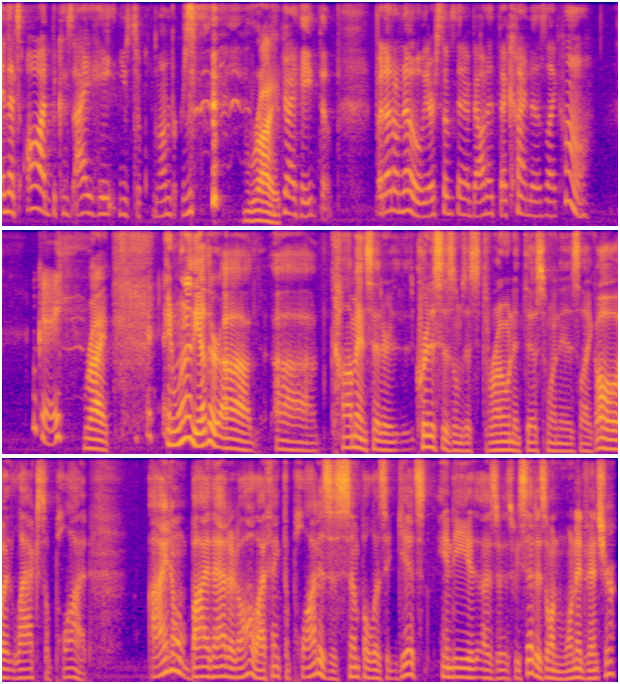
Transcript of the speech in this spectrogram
And that's odd because I hate musical numbers. right. I hate them. But I don't know. There's something about it that kind of is like, huh, okay. Right. And one of the other uh, uh, comments that are criticisms that's thrown at this one is like, oh, it lacks a plot. I don't buy that at all. I think the plot is as simple as it gets. Indy, as, as we said, is on one adventure,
